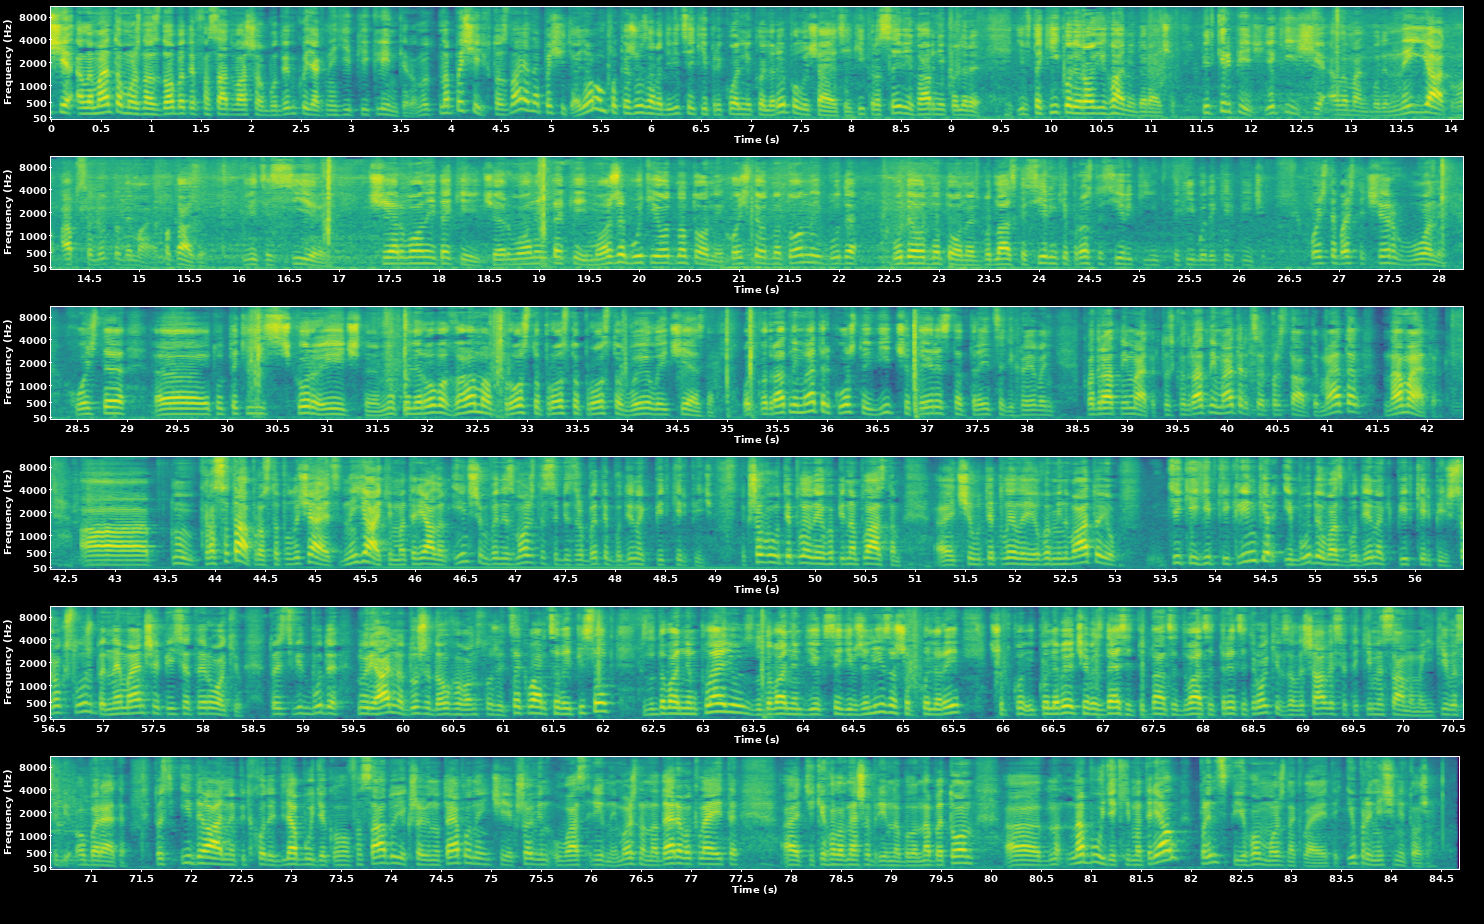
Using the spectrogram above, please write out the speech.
Ще елементом можна оздобити фасад вашого будинку як негібкий клінкер. Ну напишіть, хто знає, напишіть. А я вам покажу зараз. Дивіться, які прикольні кольори получаються, які красиві, гарні кольори. І в такій кольоровій гамі, до речі. Під кирпіч, який ще елемент буде? Ніякого абсолютно немає. Показую. Дивіться, сірий. Червоний такий, червоний такий. Може бути і однотонний. Хочете однотонний, буде, буде однотонний. Будь ласка, сіренький, просто сірий такий буде кирпічик. Хочете, бачите, червоний. Хочете е, тут такий коричневим. Ну, кольорова гама просто, просто, просто величезна. От квадратний метр коштує від 430 гривень квадратний метр. Тобто квадратний метр це представте метр на метр. А, ну, красота просто виходить. Ніяким матеріалом іншим ви не зможете собі зробити будинок під кирпіч. Якщо ви утеплили його пінопластом е, чи утеплили його мінватою, тільки гібкий клінкер і буде у вас будинок під кирпіч. Срок служби не менше 50 років. Тобто він буде ну реально дуже довго вам служити. Це кварцевий пісок з додаванням клею, з додаванням діоксидів желіза, щоб кольори, щоб кольори через 10, 15, 20, 30 років залишалися такими самими, які ви собі оберете. Тобто ідеально підходить для будь-якого фасаду, якщо він утеплений, чи якщо він у вас рівний. Можна на дерево клеїти, тільки головне, щоб рівно було на бетон, на будь-який матеріал, в принципі, його можна клеїти. І в приміщенні.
